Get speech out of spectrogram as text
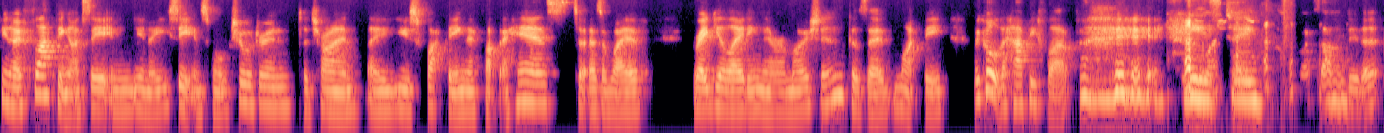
you know flapping. I see it in you know you see it in small children to try and they use flapping they flap their hands to, as a way of regulating their emotion because they might be we call it the happy flap. it is too. My son did it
